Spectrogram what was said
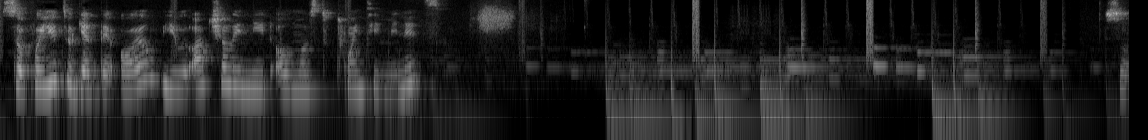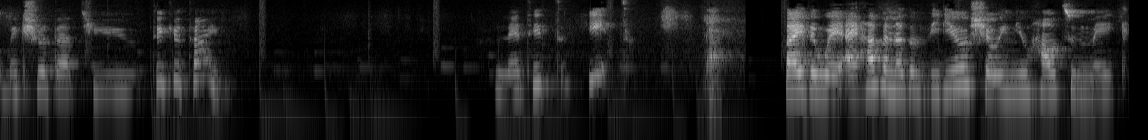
So for you to get the oil, you will actually need almost 20 minutes so make sure that you take your time. Let it heat. By the way I have another video showing you how to make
